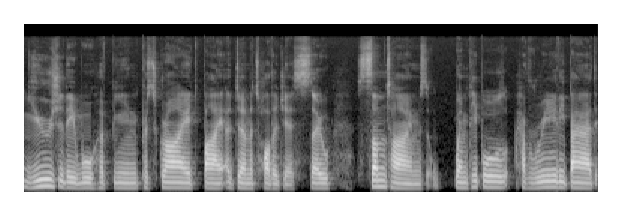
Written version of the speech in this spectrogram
usually will have been prescribed by a dermatologist. So sometimes, when people have really bad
